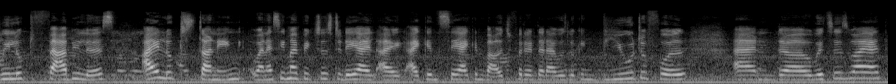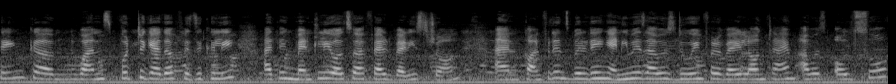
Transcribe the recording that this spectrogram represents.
we looked fabulous. I looked stunning. When I see my pictures today, I, I, I can say, I can vouch for it that I was looking beautiful and uh, which is why I think um, once put together physically, I think mentally also I felt very strong and confidence building. Anyways, I was doing for a very long time. I was also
